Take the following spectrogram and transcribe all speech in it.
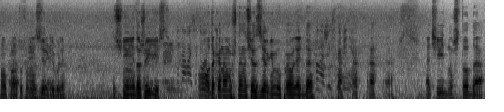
Опа, а тут у нас зерги были. Точнее, они даже и есть. О, так она может, наверное, сейчас зергами управлять, да? На. Очевидно, что да.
